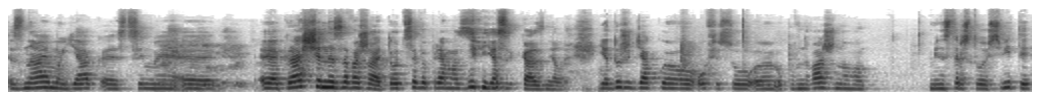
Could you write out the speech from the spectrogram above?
знаємо, як е, з цими. Краще не заважайте. Оце ви прямо з язика зняли. Я дуже дякую офісу уповноваженого Міністерства освіти,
